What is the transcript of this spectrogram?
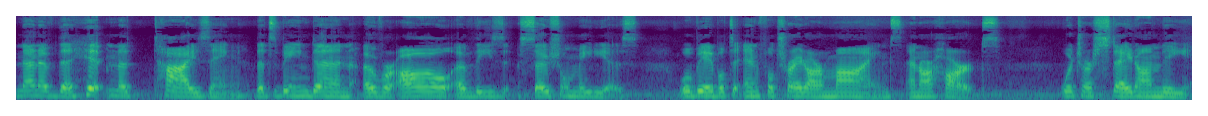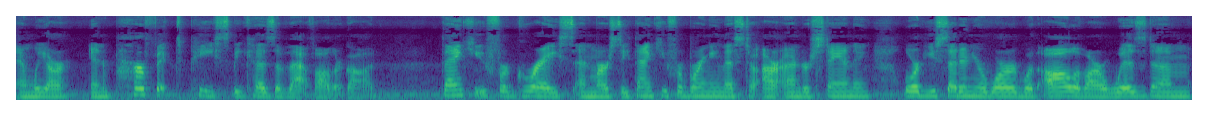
none of the hypnotizing that's being done over all of these social medias will be able to infiltrate our minds and our hearts, which are stayed on thee, and we are in perfect peace because of that, Father God. Thank you for grace and mercy. Thank you for bringing this to our understanding. Lord, you said in your word, with all of our wisdom,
